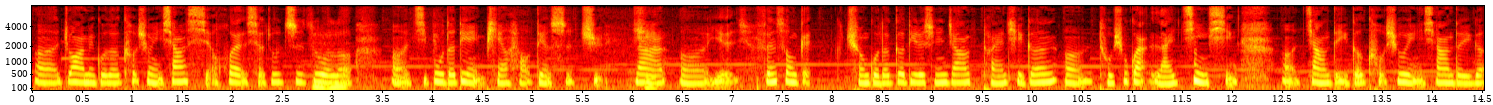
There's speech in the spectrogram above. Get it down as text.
呃中华民国的口述影像协会协助制作了呃几部的电影片还有电视剧。那呃也分送给。全国的各地的新疆团体跟嗯图书馆来进行，呃这样的一个口述影像的一个。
